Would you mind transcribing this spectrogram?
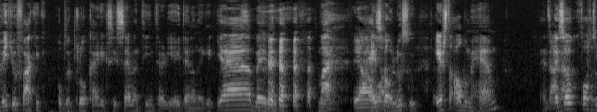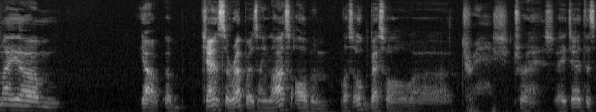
Weet je hoe vaak ik op de klok kijk? Ik zie 1738 en dan denk ik, ja, baby. maar Ja, hij is man. gewoon loesoe. Eerste album Ham. En daarna, is ook volgens mij, ehm, ja, eh, Chance the Rapper, zijn laatste album, was ook best wel eh, trash. trash. Weet je, het is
